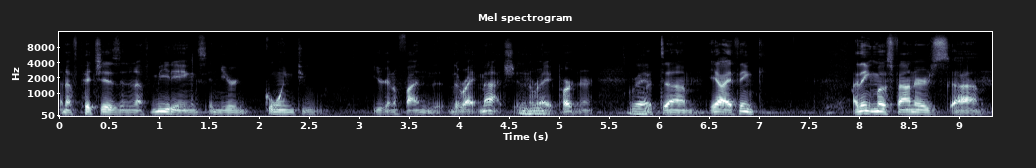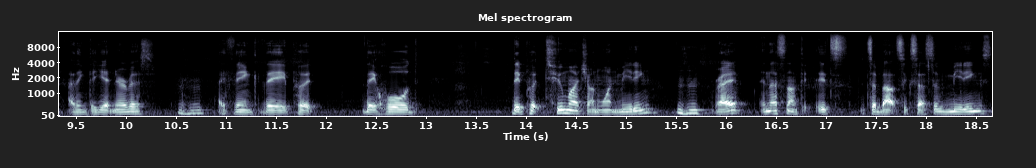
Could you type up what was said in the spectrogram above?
enough pitches and enough meetings, and you're going to you're going to find the, the right match and Mhm. the right partner. Right. But um, yeah, I think I think most founders, uh, I think they get nervous. Mhm. I think they put they hold they put too much on one meeting, Mhm. right? And that's not the, it's it's about successive meetings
